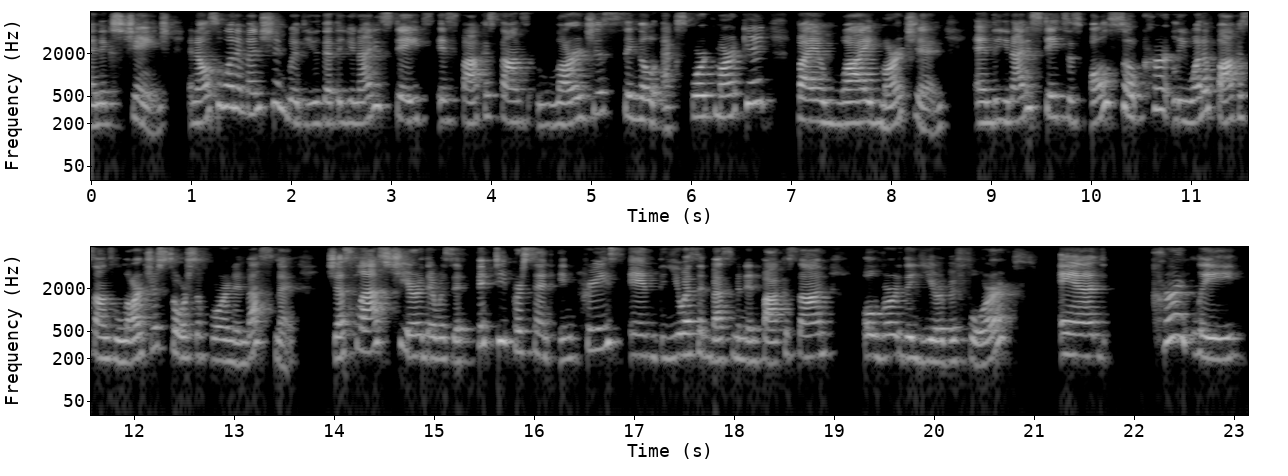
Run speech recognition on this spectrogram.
and exchange. And I also want to mention with you that the United States is Pakistan's largest single export market by a wide margin. And the United States is also currently one of Pakistan's largest source of foreign investment. Just last year, there was a 50% increase in the US investment in Pakistan over the year before. And currently,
